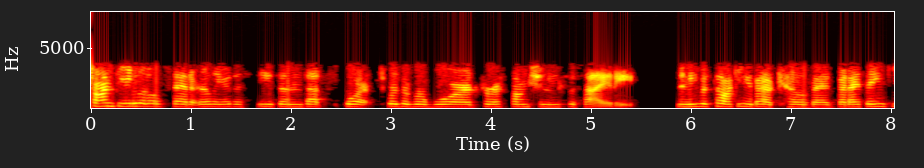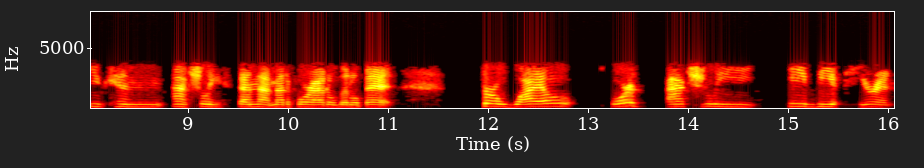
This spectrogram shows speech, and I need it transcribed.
Sean Doolittle said earlier this season that sports were the reward for a functioning society. And he was talking about COVID, but I think you can actually extend that metaphor out a little bit. For a while, sports actually gave the appearance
